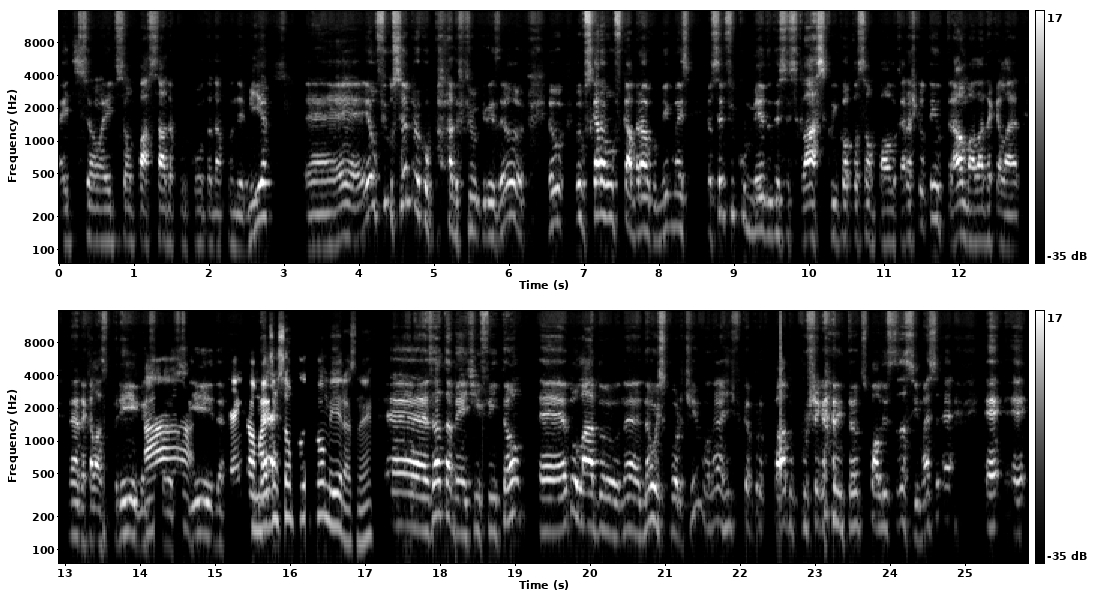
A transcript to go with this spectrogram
a edição, a edição passada por conta da pandemia. É, eu fico sempre preocupado, viu, Gris? Eu, eu, os caras vão ficar bravos comigo, mas eu sempre fico com medo desses clássicos em Copa São Paulo, cara. Acho que eu tenho trauma lá daquela, né, daquelas brigas ah, de torcida. Ainda mais é, um São Paulo e Palmeiras, né? É, exatamente. Enfim, então, é, do lado né, não esportivo, né, a gente fica preocupado por chegarem tantos paulistas assim. Mas é, é, é,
